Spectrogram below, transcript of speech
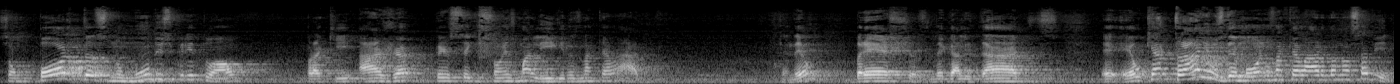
São portas no mundo espiritual para que haja perseguições malignas naquela área. Entendeu? Brechas, legalidades. É, é o que atrai os demônios naquela área da nossa vida.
